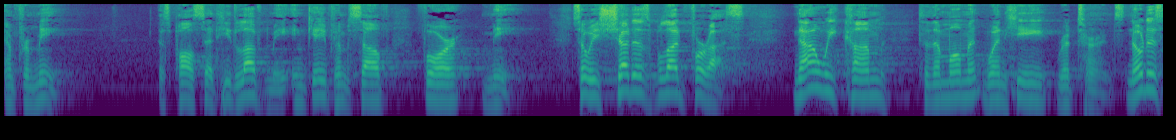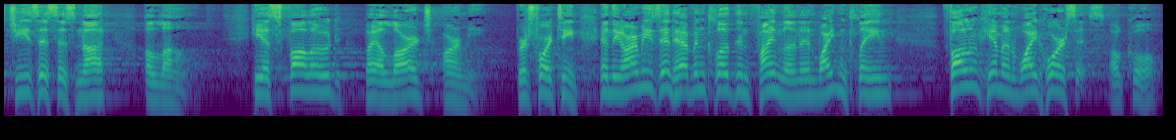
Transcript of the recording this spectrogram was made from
and for me. As Paul said, he loved me and gave himself for me. So he shed his blood for us. Now we come to the moment when he returns. Notice Jesus is not alone. He is followed by a large army. Verse 14, and the armies in heaven, clothed in fine linen, and white and clean, followed him on white horses. Oh, cool.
